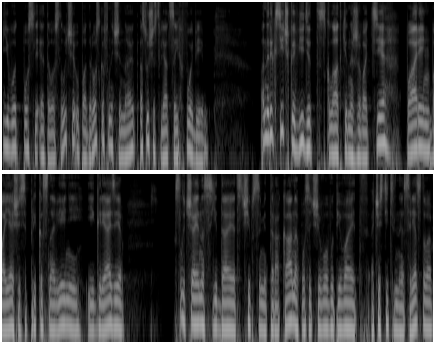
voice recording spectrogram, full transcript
И вот после этого случая у подростков начинают осуществляться их фобии. Анорексичка видит складки на животе, парень, боящийся прикосновений и грязи, случайно съедает с чипсами таракана, после чего выпивает очистительное средство,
